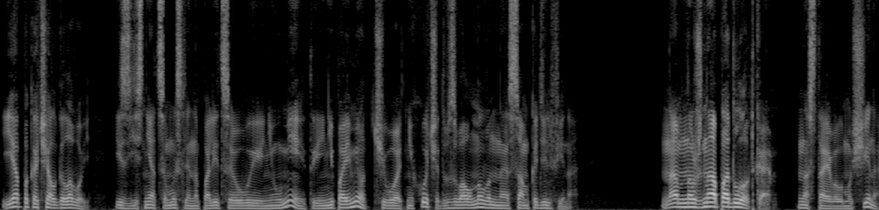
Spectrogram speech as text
Я покачал головой. Изъясняться мысленно полиция, увы, не умеет и не поймет, чего от них хочет взволнованная самка дельфина. «Нам нужна подлодка», — настаивал мужчина,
